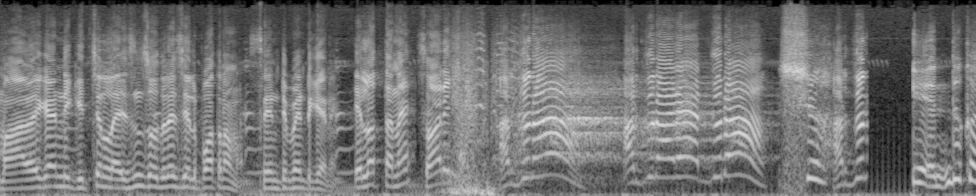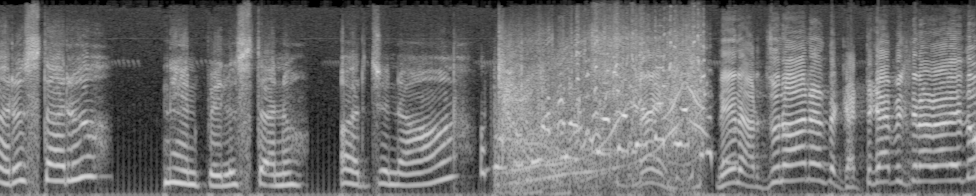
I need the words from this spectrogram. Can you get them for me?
మావయ్య గారు నీకు ఇచ్చిన లైసెన్స్ వదిలేసి వెళ్ళిపోతున్నాను సెంటిమెంట్ గానే. వెళ్ళొస్తానే సారీ అర్జునా! అర్జునా రే అర్జునా! షో, అర్జున్! ఎందుకు అరుస్తారు? నేను పిలుస్తాను. అర్జునా? ఏయ్, నేను అర్జునా అని అంత గట్టిగా పిలిచినా రాలేదు.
